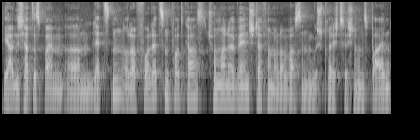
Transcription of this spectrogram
Ja, und ich hatte es beim ähm, letzten oder vorletzten Podcast schon mal erwähnt, Stefan, oder war es in einem Gespräch zwischen uns beiden?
